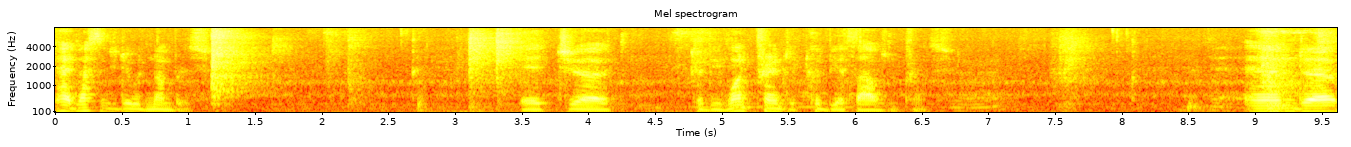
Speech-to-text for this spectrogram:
had nothing to do with numbers. It uh, could be one print, it could be a thousand prints. And uh,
